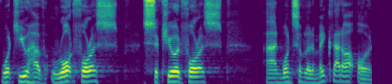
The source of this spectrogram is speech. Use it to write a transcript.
what you have wrought for us, secured for us, and want simply to make that our own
